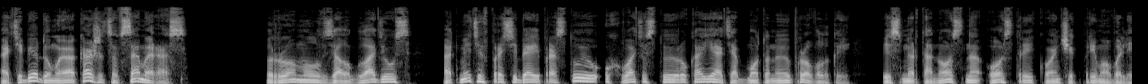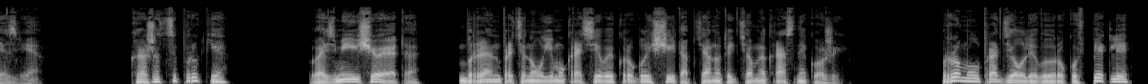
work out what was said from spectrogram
а тебе, думаю, окажется в самый раз». Ромул взял Гладиус, отметив про себя и простую ухватистую рукоять, обмотанную проволокой, и смертоносно острый кончик прямого лезвия. «Кажется, по руке». «Возьми еще это», Брен протянул ему красивый круглый щит, обтянутый темно-красной кожей. Ромул продел левую руку в петли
